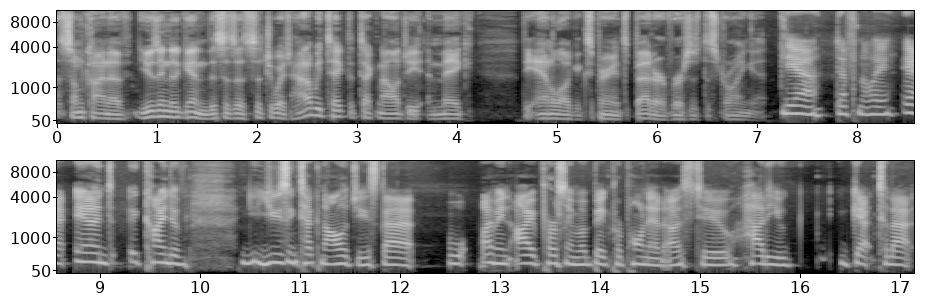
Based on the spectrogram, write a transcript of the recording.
some kind of using again this is a situation how do we take the technology and make the analog experience better versus destroying it Yeah, definitely. A- And kind of using technologies that, I mean, I personally am a big proponent as to how do you get to that,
